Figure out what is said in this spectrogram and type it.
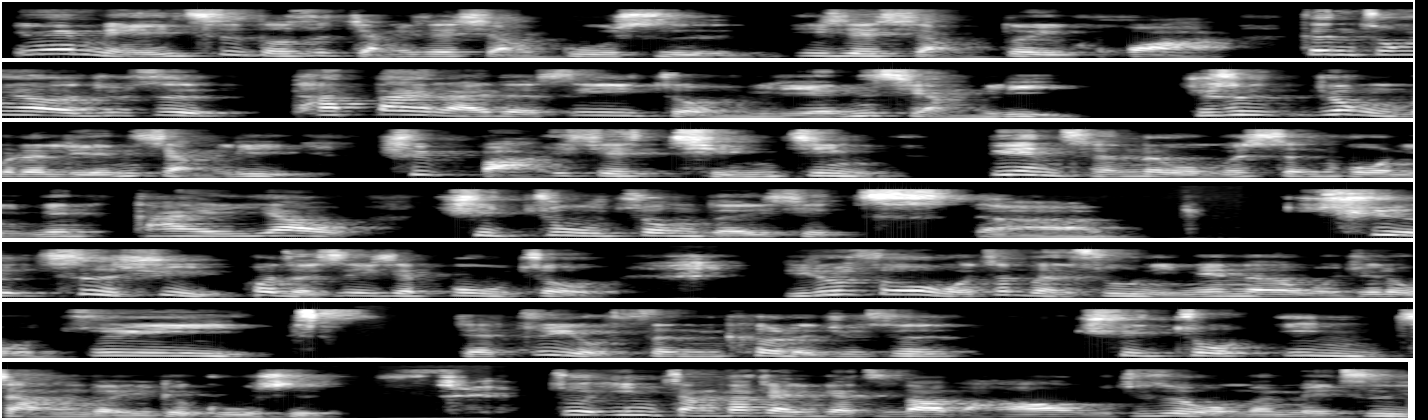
因为每一次都是讲一些小故事、一些小对话，更重要的就是它带来的是一种联想力。就是用我们的联想力去把一些情境变成了我们生活里面该要去注重的一些次呃次次序或者是一些步骤。比如说我这本书里面呢，我觉得我最也最有深刻的就是去做印章的一个故事。做印章大家应该知道吧？哦，就是我们每次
